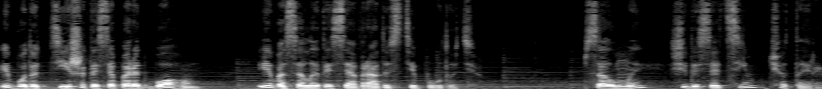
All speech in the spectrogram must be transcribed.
і будуть тішитися перед Богом і веселитися в радості будуть. Псалми 67.4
